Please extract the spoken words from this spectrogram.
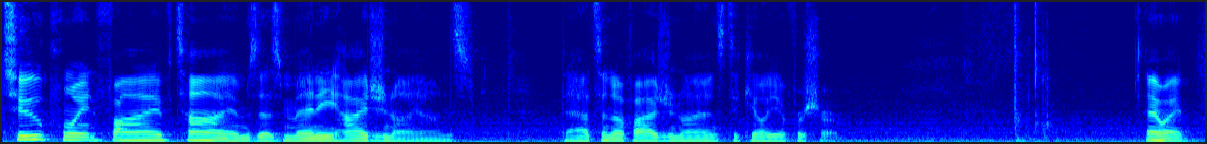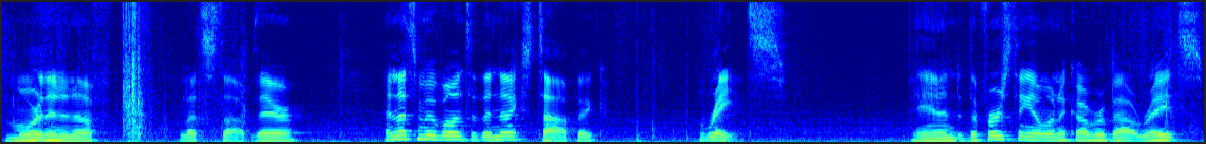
2.5 times as many hydrogen ions. That's enough hydrogen ions to kill you for sure. Anyway, more than enough. Let's stop there. And let's move on to the next topic, rates. And the first thing I want to cover about rates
